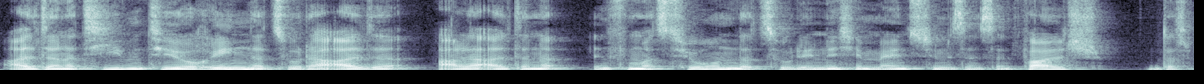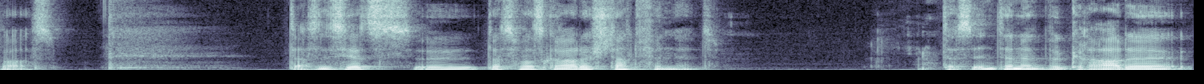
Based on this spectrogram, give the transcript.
alternativen Theorien dazu oder alte, alle alterne Informationen dazu, die nicht im Mainstream sind, sind falsch. Das war's. Das ist jetzt äh, das, was gerade stattfindet. Das Internet wird gerade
